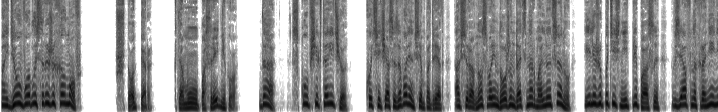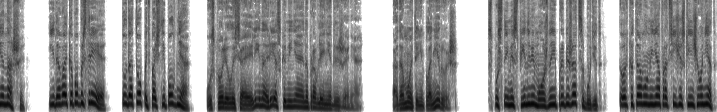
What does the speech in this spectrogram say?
Пойдем в область Рыжих холмов. Штоппер? К тому посреднику? Да, скупщик Таричо. Хоть сейчас и завален всем подряд, а все равно своим должен дать нормальную цену. Или же потеснить припасы, взяв на хранение наши. И давай-ка побыстрее. Туда топать почти полдня. Ускорилась Аэлина, резко меняя направление движения. «А домой ты не планируешь?» «С пустыми спинами можно и пробежаться будет. Только там у меня практически ничего нет.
